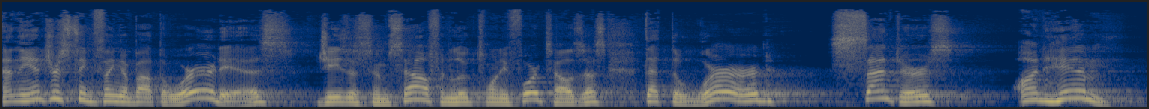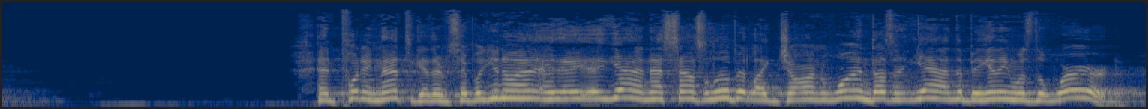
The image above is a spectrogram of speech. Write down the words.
And the interesting thing about the Word is, Jesus himself in Luke 24 tells us that the Word centers on Him. And putting that together and say, well, you know, yeah, and that sounds a little bit like John 1, doesn't it? Yeah, in the beginning was the Word.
